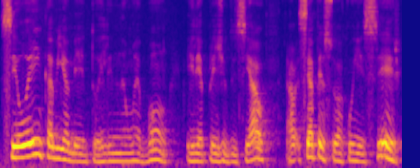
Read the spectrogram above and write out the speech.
se o encaminhamento ele não é bom, ele é prejudicial, se a pessoa conhecer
